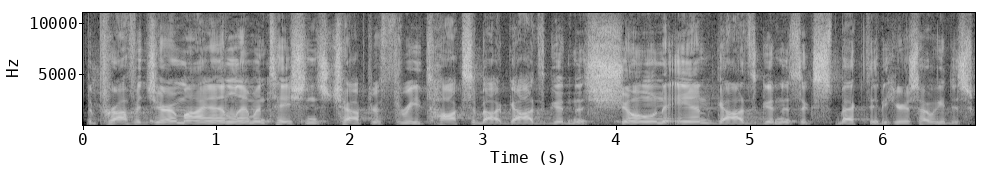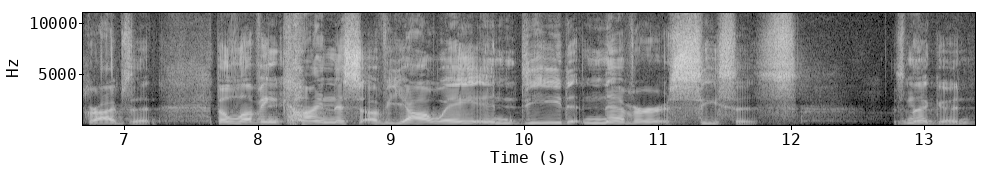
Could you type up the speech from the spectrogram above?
The prophet Jeremiah in Lamentations chapter 3 talks about God's goodness shown and God's goodness expected. Here's how he describes it The loving kindness of Yahweh indeed never ceases isn't that good?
